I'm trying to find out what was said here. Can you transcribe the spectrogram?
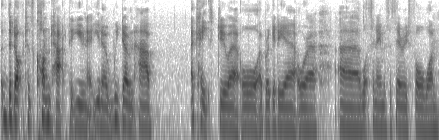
the doctor's contact at unit. You know, we don't have a Kate Stewart or a Brigadier or a uh, what's the name of the series four one,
